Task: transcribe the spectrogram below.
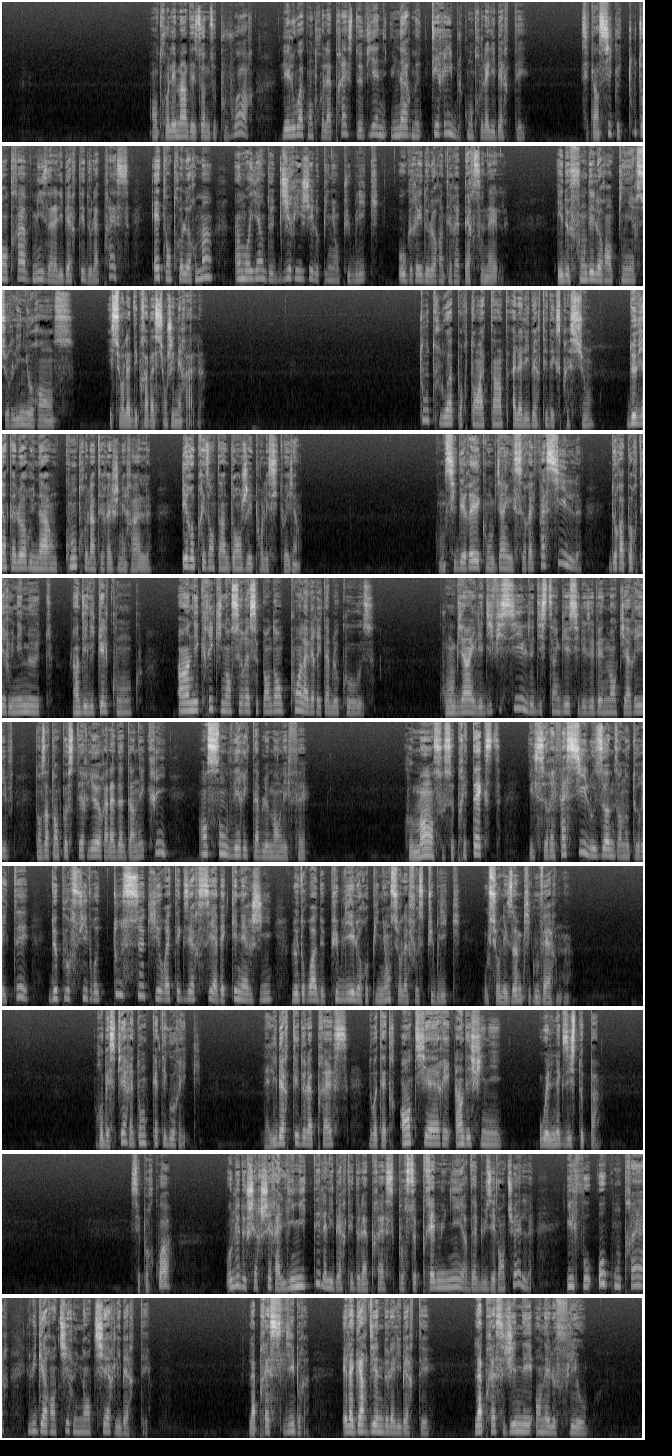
Entre les mains des hommes au pouvoir, les lois contre la presse deviennent une arme terrible contre la liberté. C'est ainsi que toute entrave mise à la liberté de la presse est entre leurs mains un moyen de diriger l'opinion publique au gré de leur intérêt personnel, et de fonder leur empire sur l'ignorance et sur la dépravation générale. Toute loi portant atteinte à la liberté d'expression devient alors une arme contre l'intérêt général et représente un danger pour les citoyens. Considérez combien il serait facile de rapporter une émeute, un délit quelconque, à un écrit qui n'en serait cependant point la véritable cause. Combien il est difficile de distinguer si les événements qui arrivent dans un temps postérieur à la date d'un écrit en sont véritablement les faits. Comment, sous ce prétexte, il serait facile aux hommes en autorité de poursuivre tous ceux qui auraient exercé avec énergie le droit de publier leur opinion sur la chose publique ou sur les hommes qui gouvernent. Robespierre est donc catégorique. La liberté de la presse doit être entière et indéfinie, ou elle n'existe pas. C'est pourquoi, au lieu de chercher à limiter la liberté de la presse pour se prémunir d'abus éventuels, il faut au contraire lui garantir une entière liberté. La presse libre est la gardienne de la liberté. La presse gênée en est le fléau.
